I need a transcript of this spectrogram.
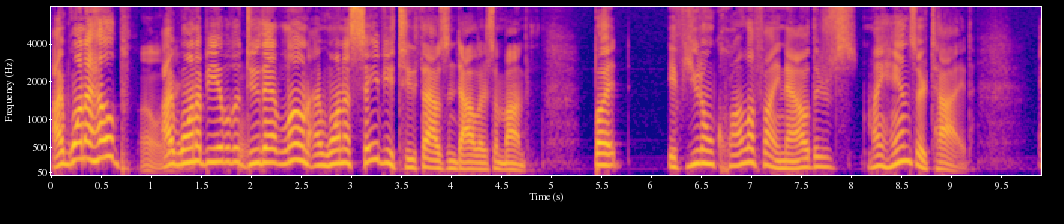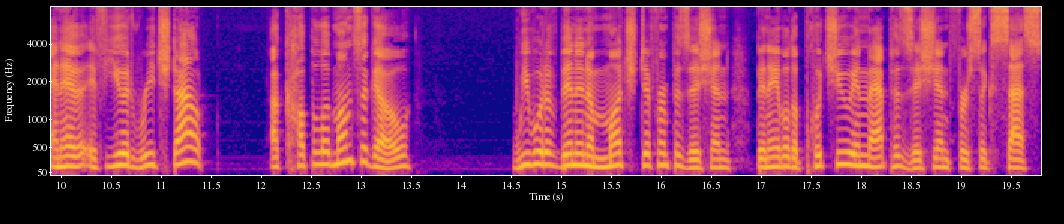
I want to help. Oh, I want to be able to oh. do that loan. I want to save you $2,000 a month. But if you don't qualify now, there's my hands are tied. And if you had reached out a couple of months ago, we would have been in a much different position, been able to put you in that position for success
